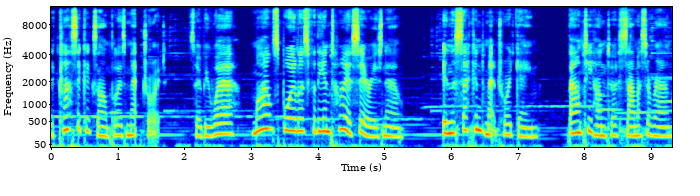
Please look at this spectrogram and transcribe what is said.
The classic example is Metroid, so beware, mild spoilers for the entire series now. In the second Metroid game, bounty hunter Samus Aran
